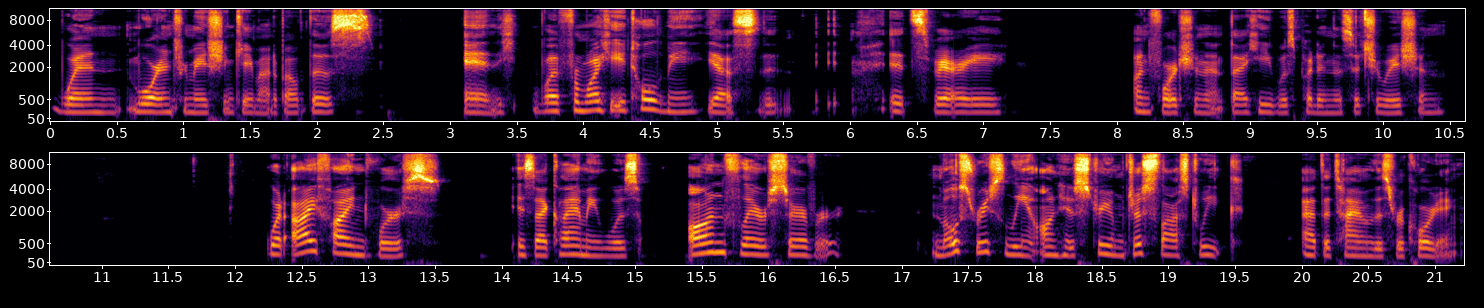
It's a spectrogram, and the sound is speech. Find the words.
when more information came out about this and from what he told me, yes, it's very unfortunate that he was put in this situation. What I find worse is that Glammy was on Flare's server, most recently on his stream just last week, at the time of this recording.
